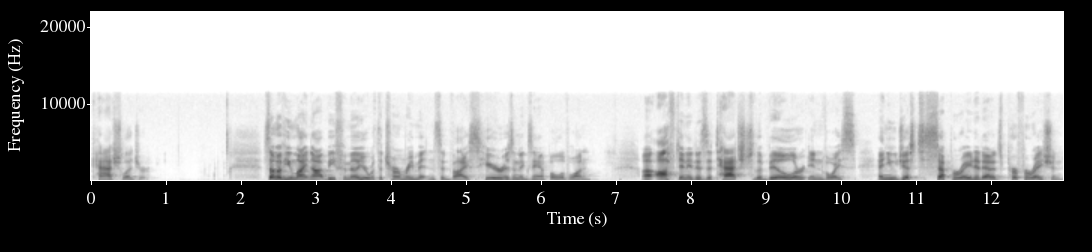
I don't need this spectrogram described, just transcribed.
cash ledger. Some of you might not be familiar with the term remittance advice. Here is an example of one. Uh, often it is attached to the bill or invoice, and you just separate it at its perforation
